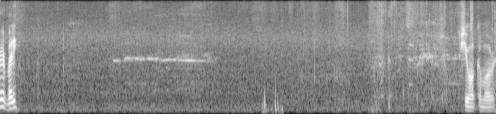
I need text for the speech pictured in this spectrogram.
Come here, buddy. She won't come over.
